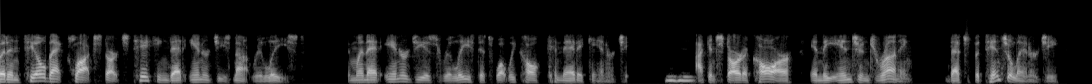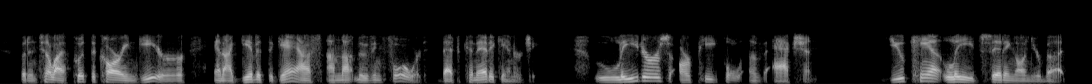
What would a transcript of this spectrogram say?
But until that clock starts ticking, that energy is not released. And when that energy is released, it's what we call kinetic energy. Mm-hmm. I can start a car and the engine's running. That's potential energy. But until I put the car in gear and I give it the gas, I'm not moving forward. That's kinetic energy. Leaders are people of action. You can't lead sitting on your butt.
